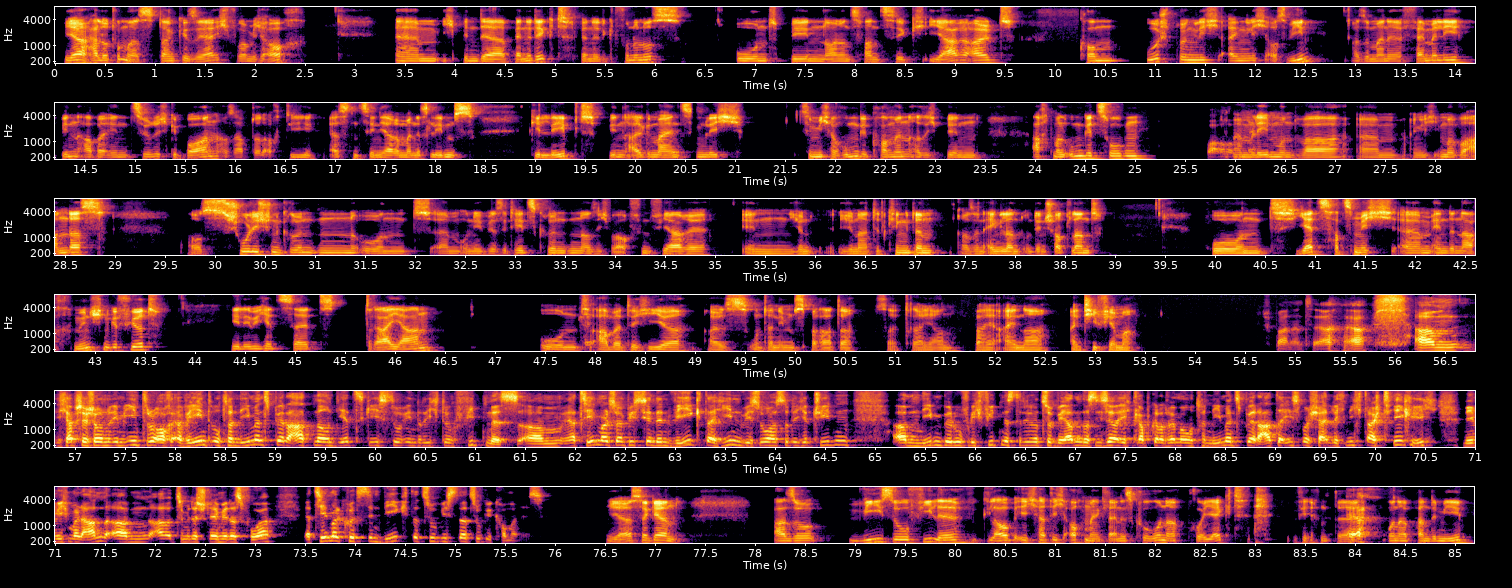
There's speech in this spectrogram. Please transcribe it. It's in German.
Ja, hallo Thomas, danke sehr, ich freue mich auch. Ähm, ich bin der Benedikt, Benedikt Fundulus und bin 29 Jahre alt, komme ursprünglich eigentlich aus Wien also meine Family, bin aber in Zürich geboren, also habe dort auch die ersten zehn Jahre meines Lebens gelebt, bin allgemein ziemlich, ziemlich herumgekommen. Also ich bin achtmal umgezogen wow, okay. in meinem Leben und war ähm, eigentlich immer woanders aus schulischen Gründen und ähm, Universitätsgründen. Also ich war auch fünf Jahre in United Kingdom, also in England und in Schottland und jetzt hat es mich am ähm, Ende nach München geführt. Hier lebe ich jetzt seit drei Jahren und okay. arbeite hier als Unternehmensberater seit drei Jahren bei einer IT-Firma. Spannend, ja. ja. Ähm, ich habe es ja schon im Intro auch erwähnt, Unternehmensberater und jetzt gehst du in Richtung Fitness. Ähm, erzähl mal so ein bisschen den Weg dahin. Wieso hast du dich entschieden, ähm, nebenberuflich Fitnesstrainer zu werden? Das ist ja, ich glaube, gerade wenn man Unternehmensberater ist, wahrscheinlich nicht alltäglich, nehme ich mal an. Ähm, äh, zumindest stelle ich mir das vor. Erzähl mal kurz den Weg dazu, wie es dazu gekommen ist. Ja, sehr gern. Also, wie so viele, glaube ich, hatte ich auch mein kleines Corona-Projekt während der ja. Corona-Pandemie.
